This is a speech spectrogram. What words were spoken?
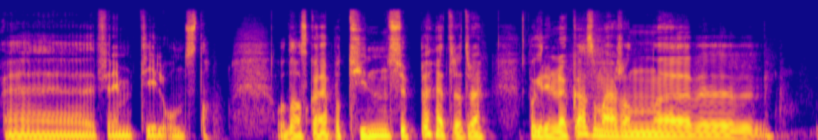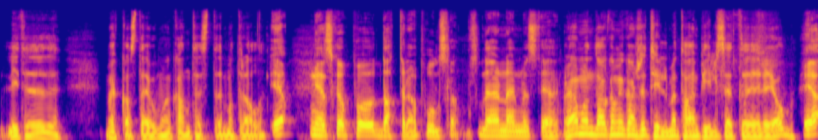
uh, frem til onsdag. Og da skal jeg på tynn suppe, heter det, tror jeg. På Grünerløkka, som er sånn uh, lite møkkasted hvor man kan teste materialet. Ja, jeg skal på Dattera på onsdag, så det er nærmest det her. Ja, men Da kan vi kanskje til og med ta en pils etter jobb. Ja.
